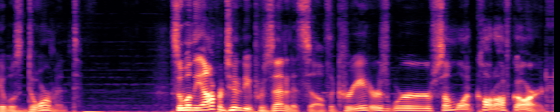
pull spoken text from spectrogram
it was dormant. So when the opportunity presented itself, the creators were somewhat caught off guard.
